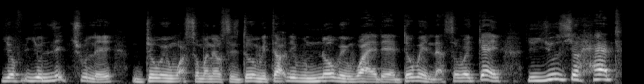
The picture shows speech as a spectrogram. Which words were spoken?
you're, you're literally doing what someone else is doing without even knowing why they're doing that. So again, you use your head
